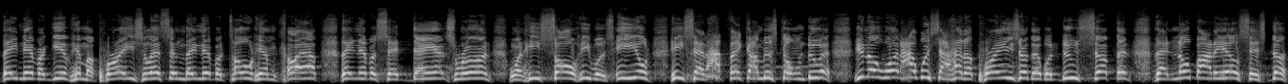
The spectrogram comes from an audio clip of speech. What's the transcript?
They never give him a praise lesson. They never told him clap. They never said dance, run. When he saw he was healed, he said, I think I'm just going to do it. You know what? I wish I had a praiser that would do something that nobody else has done.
